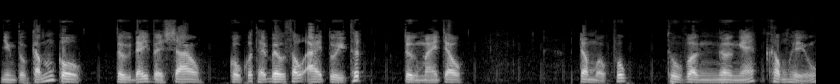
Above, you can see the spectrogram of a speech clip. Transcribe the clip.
nhưng tôi cấm cô, từ đây về sau, cô có thể bêu xấu ai tùy thích, trừ Mai Châu. Trong một phút, Thu Vân ngơ ngác không hiểu,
